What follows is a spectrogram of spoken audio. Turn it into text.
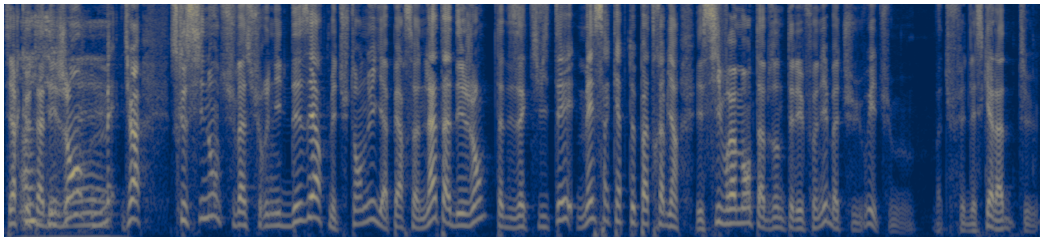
C'est-à-dire que Ah, t'as des gens, mais, tu vois, parce que sinon tu vas sur une île déserte, mais tu t'ennuies, il y a personne. Là, t'as des gens, t'as des activités, mais ça capte pas très bien. Et si vraiment t'as besoin de téléphoner, bah tu, oui, tu, bah, tu fais de l'escalade, tu,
